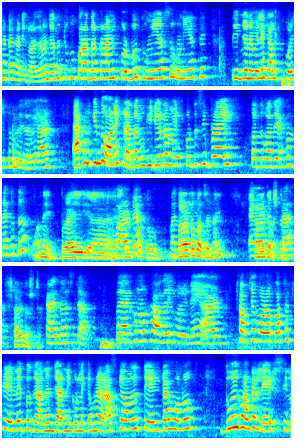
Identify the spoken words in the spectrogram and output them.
ঘাটাঘাটি করা যাবে না যতটুকু করা দরকার আমি করব, তুমি আছো, উনি আছে, তিনজনে মিলে কালকে পরিষ্কার হয়ে যাবে। আর এখন কিন্তু অনেক রাত আমি ভিডিওটা মেক করতেছি প্রায় কত বাজে এখন দেখো তো? অনেক প্রায় এখন কত? বারোটা? বাজে নাই? সাড়ে দশটা? সাড়ে দশটা। সাড়ে দশটা। তো এখনও খাওয়া দাওয়া করি নাই। আর সবচেয়ে বড় কথা ট্রেনে তো জানেন জার্নি করলে কেমন আর আজকে আমাদের ট্রেনটা হলো দুই ঘণ্টা লেট ছিল।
